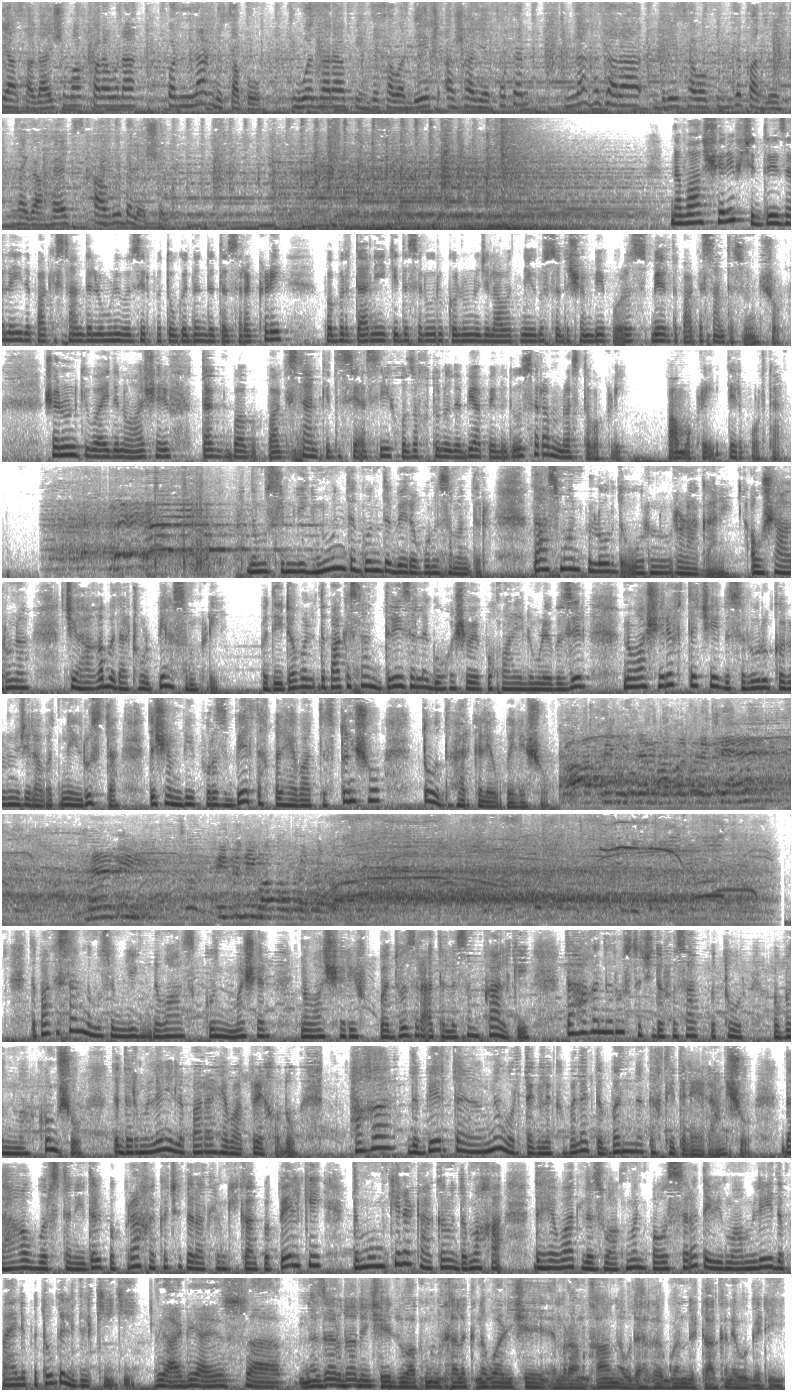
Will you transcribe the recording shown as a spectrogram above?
یا صداي شما خبرونه پر لاندو سپو 2015.0 9315 میگا هرتز اوریدل شي نواز شریف چې درې ځلې د پاکستان د لومړي وزیر په توګه دند تر سره کړې په برتانیې کې د سلورو کلونو جلاوطنۍ وروسته د شنبې په ورځ بیرته پاکستان ته ستون شو شنونکي وايي د نواز شریف تګ به په پاکستان کې د سیاسي خوځښتونو د بیا پیلېدو سره مرسته وکړي پام وکړي د رپورټه د مسلم لیګ نون د ګوند د بیرغونو سمندر د اسمان په لور د اورنو رڼاګانې او شعارونه چې هغه به د ټول بیا سم کړي په دې ډول د پاکستان درې ځله ګوښه شوی په خوانی لومړی وزیر نواز شریف ته چې د سلورو کلونو جلاوطنۍ وروسته د شنبه پرز بیرته خپل هیواد ته ستون شو تود هرکلی ویل شو د پاکستان د مسلم لیگ نواز کن مشر نواز شریف په 2013 کال کې د هغه نروست چې د فساد په تور په بند محکوم شو د درملنې لپاره هیواد پرې خودو هغه د بیرته نه ورتګ له کبله د بند نه تښتیدل اعلان شو د هغه ورستنیدل په پراخه کچه د راتلونکي کال په پیل کې د ممکنه ټاکنو د مخه د هیواد له ځواکمن پوځ سره د وی معاملې د پایلې په توګه لیدل کیږي نظر دا دی چې ځواکمن خلک نه غواړي چې عمران خان او دغه ګوند ټاکنې وګټي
